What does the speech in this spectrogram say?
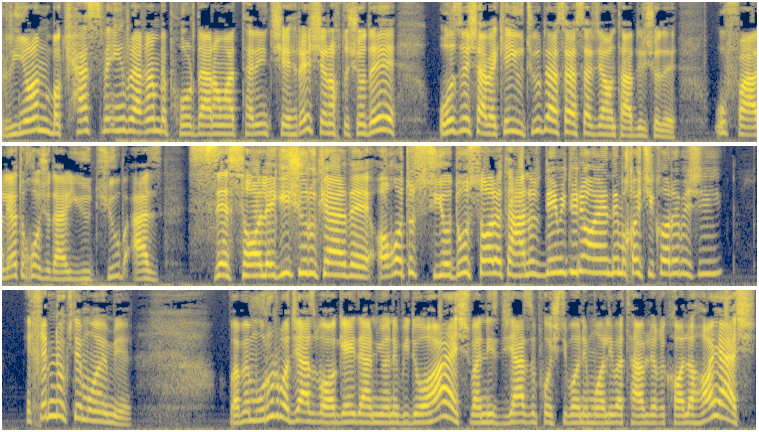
ریان با کسب این رقم به پردرآمدترین چهره شناخته شده. عضو شبکه یوتیوب در سراسر جهان تبدیل شده. او فعالیت خودش در یوتیوب از سه سالگی شروع کرده. آقا تو سی و دو سالت هنوز نمی‌دونی آینده می‌خوای چی کاره بشی؟ این خیلی نکته مهمیه. و به مرور با جذب آگهی در میان ویدیوهایش و نیز جذب پشتیبانی مالی و تبلیغ کالاهایش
